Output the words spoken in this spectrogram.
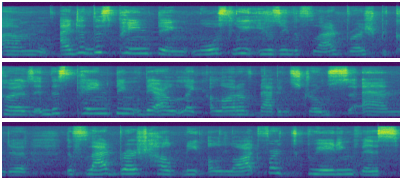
um, I did this painting mostly using the flat brush because in this painting there are like a lot of dabbing strokes and uh, the flat brush helped me a lot for creating this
